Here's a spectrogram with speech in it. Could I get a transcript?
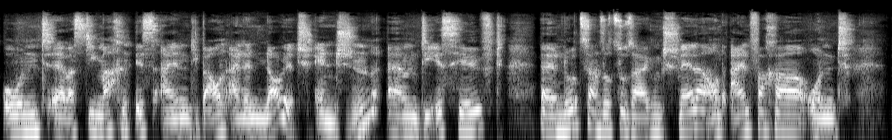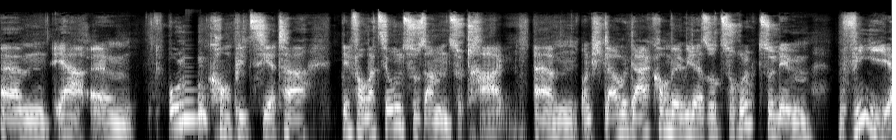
und äh, was die machen, ist ein, die bauen eine Knowledge Engine, ähm, die es hilft, äh, Nutzern sozusagen schneller und einfacher und ähm, ja, ähm, unkomplizierter Informationen zusammenzutragen. Ähm, und ich glaube, da kommen wir wieder so zurück zu dem Wie.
